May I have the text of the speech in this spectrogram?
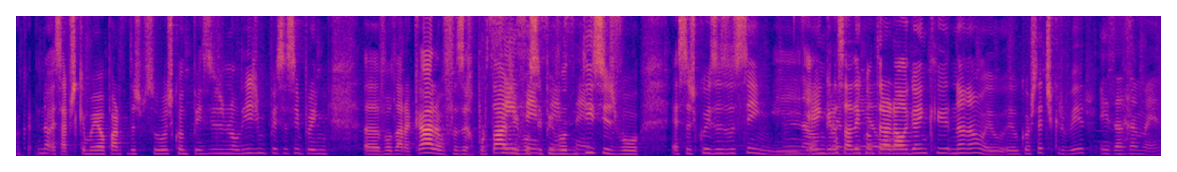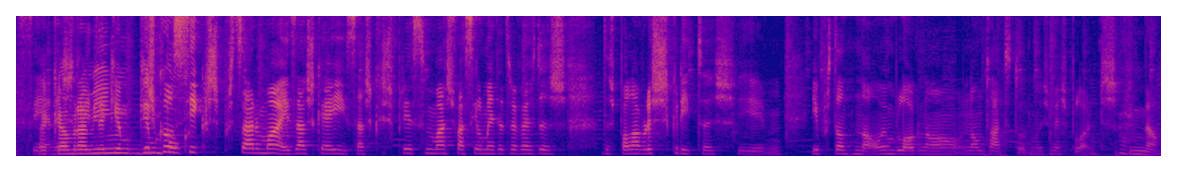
ok. Não, sabes que a maior parte das pessoas, quando pensa em jornalismo, pensa sempre em uh, vou dar a cara, vou fazer reportagem, sim, vou sim, ser pivô de notícias, vou. essas coisas assim. E não, é engraçado encontrar eu... alguém que. Não, não, eu, eu gosto é de escrever. Exatamente, sim. A é câmera a mim. Que eu, que eu me consigo pouco. expressar mais, acho que é isso. Acho que expresso-me mais facilmente através das, das palavras escritas. E, e portanto, não, um blog não, não está de todo nos meus planos. Não.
